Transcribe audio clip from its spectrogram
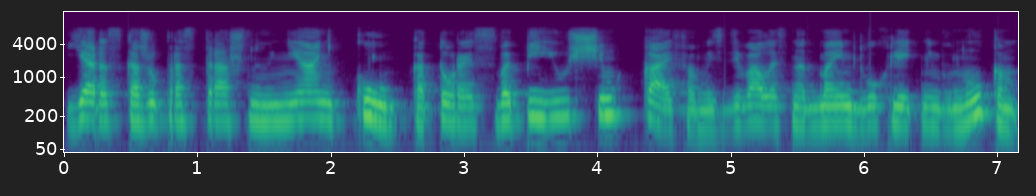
Я расскажу про страшную няньку, которая с вопиющим кайфом издевалась над моим двухлетним внуком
